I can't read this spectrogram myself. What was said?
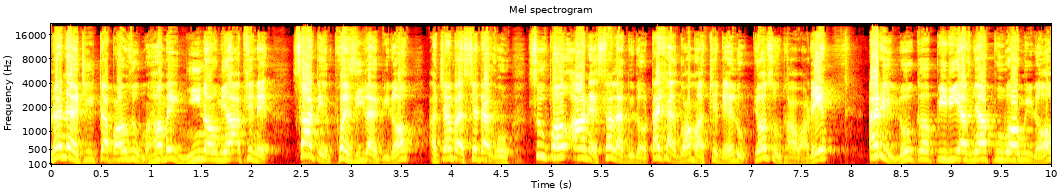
လက်နက်ကြီးတပ်ပေါင်းစုမဟာမိတ်ညီနောင်များအဖြစ်နဲ့စတင်ဖွဲ့စည်းလိုက်ပြီးတော့အကြမ်းဖက်စစ်တပ်ကိုစုပေါင်းအားနဲ့ဆက်လက်ပြီးတော့တိုက်ခိုက်သွားမှာဖြစ်တယ်လို့ပြောဆိုထားပါတယ်။အဲ့ဒီ local PDF များပူးပေါင်းပြီးတော့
